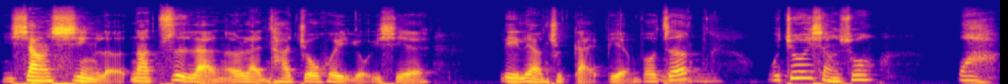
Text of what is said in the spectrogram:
你相信了，那自然而然它就会有一些力量去改变。否则，我就会想说，哇。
